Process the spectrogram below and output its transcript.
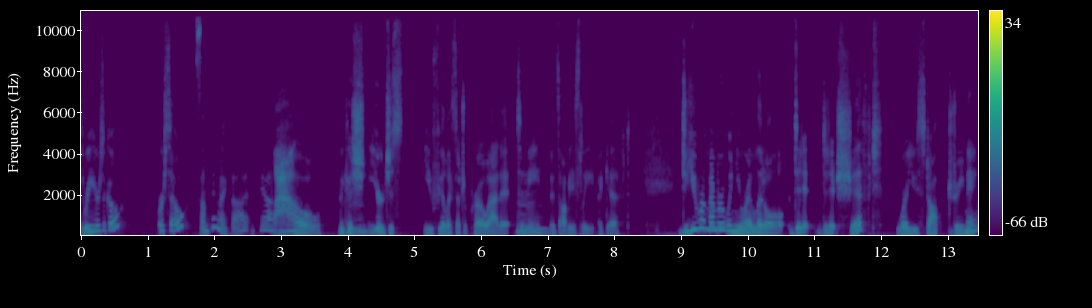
Three years ago or so? Something like that. Yeah. Wow. Because Mhm. you're just, you feel like such a pro at it to me. Hmm. It's obviously a gift. Do you remember when you were little, did it did it shift where you stopped dreaming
